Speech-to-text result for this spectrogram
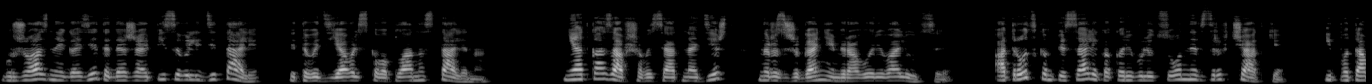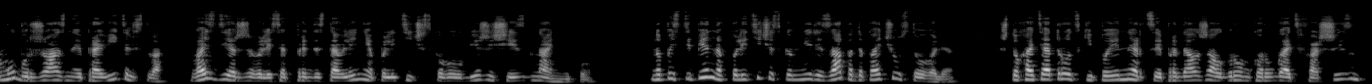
буржуазные газеты даже описывали детали этого дьявольского плана Сталина, не отказавшегося от надежд на разжигание мировой революции. О Троцком писали как о революционной взрывчатке, и потому буржуазное правительство воздерживались от предоставления политического убежища изгнаннику. Но постепенно в политическом мире Запада почувствовали, что хотя Троцкий по инерции продолжал громко ругать фашизм,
